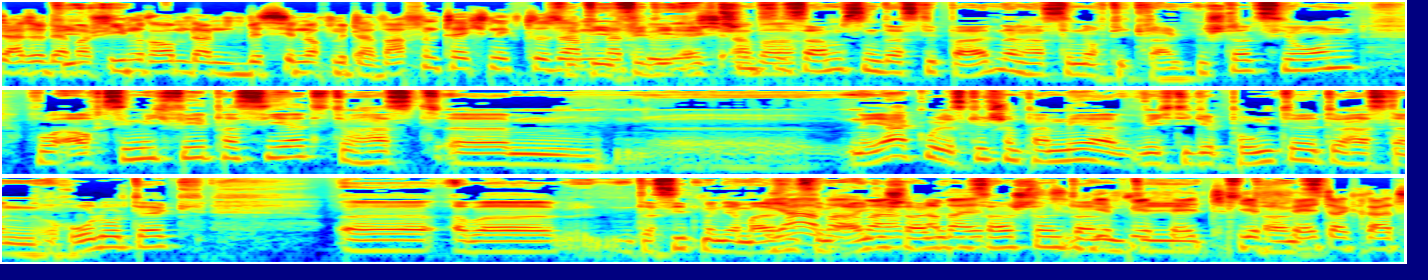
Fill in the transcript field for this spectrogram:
also der die, Maschinenraum dann ein bisschen noch mit der Waffentechnik zusammen für die, natürlich. Für die Action aber zusammen sind das die beiden. Dann hast du noch die Krankenstation, wo auch ziemlich viel passiert. Du hast, ähm, äh, naja, gut, es gibt schon ein paar mehr wichtige Punkte. Du hast dann Holodeck. Äh, aber das sieht man ja meistens Ja, im aber- eingeschalteten aber Zustand. Dann mir, mir, die fällt, mir fällt da gerade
